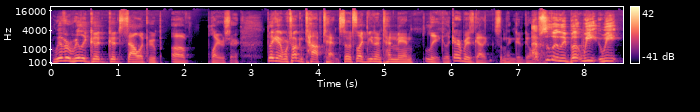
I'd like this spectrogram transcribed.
we have a really good, good, solid group of players there. But again, we're talking top ten, so it's like being in a ten man league. Like everybody's got something good going. on. Absolutely, but we we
